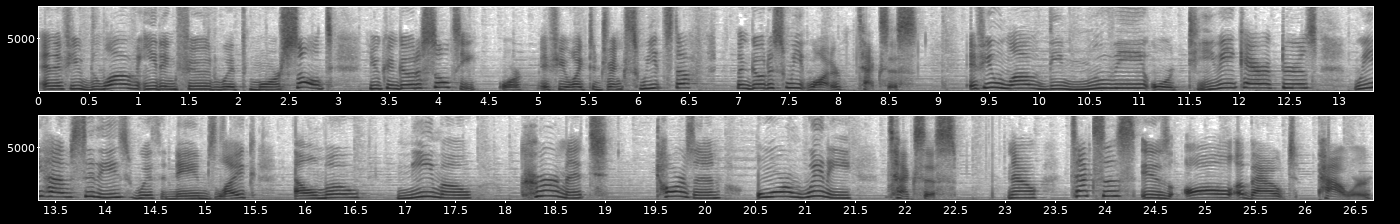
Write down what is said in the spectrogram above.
And if you love eating food with more salt, you can go to Salty. Or if you like to drink sweet stuff, then go to Sweetwater, Texas. If you love the movie or TV characters, we have cities with names like Elmo, Nemo, Kermit, Tarzan, or Winnie, Texas. Now, Texas is all about power.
